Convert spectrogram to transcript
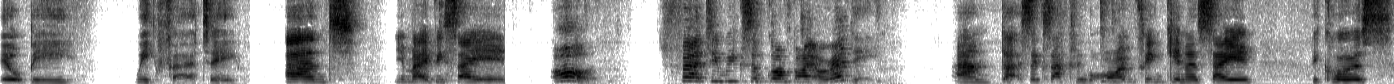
it'll be week 30. And you may be saying, oh, 30 weeks have gone by already. And that's exactly what I'm thinking and saying because,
